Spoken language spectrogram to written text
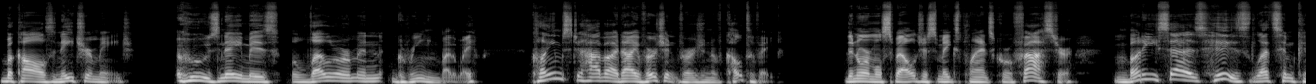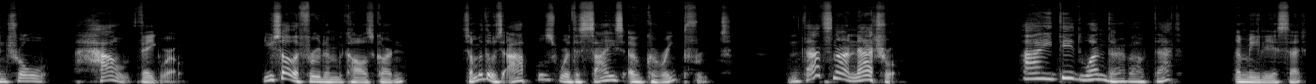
Bakal's nature mage, whose name is Lellerman Green, by the way, claims to have a divergent version of Cultivate. The normal spell just makes plants grow faster, but he says his lets him control how they grow. You saw the fruit in Bakal's garden. Some of those apples were the size of grapefruit. That's not natural. I did wonder about that, Amelia said.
